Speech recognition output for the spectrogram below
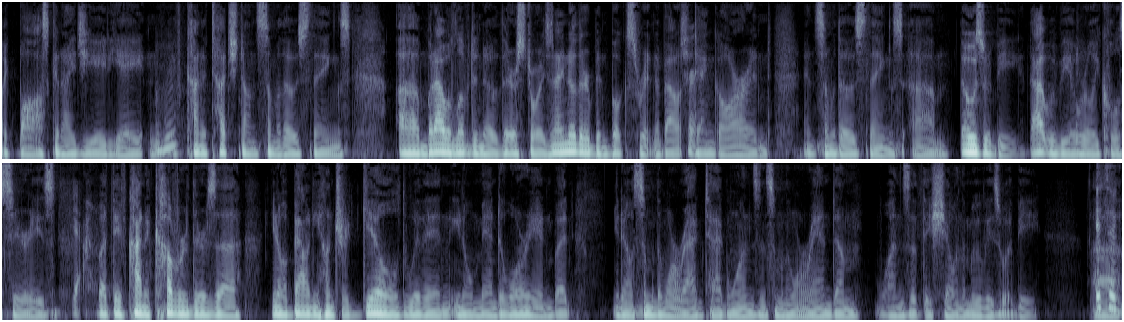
like Bossk and IG88, and Mm-hmm. we've kind of touched on some of those things. Um, but I would love to know their stories, and I know there have been books written about Sure. Dengar and and some of those things. Um, those would be that would be a really cool series. Yeah. But they've kind of covered. There's a you know a bounty hunter guild within you know Mandalorian, but you know some of the more ragtag ones and some of the more random ones that they show in the movies would be. It's a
